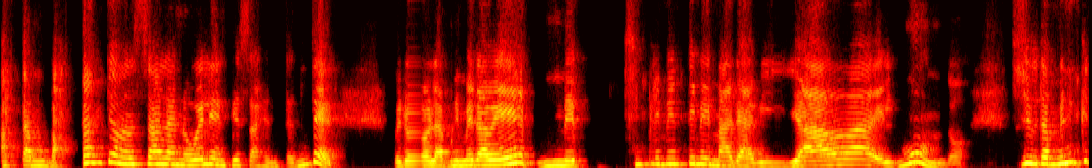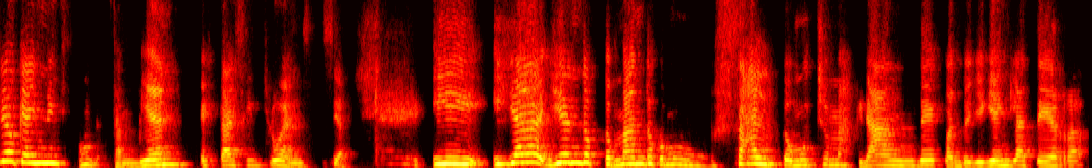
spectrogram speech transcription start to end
hasta bastante avanzada la novela empiezas a entender. Pero la primera vez me simplemente me maravillaba el mundo. Entonces yo también creo que hay también está esa influencia. Y, y, ya yendo, tomando como un salto mucho más grande, cuando llegué a Inglaterra,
